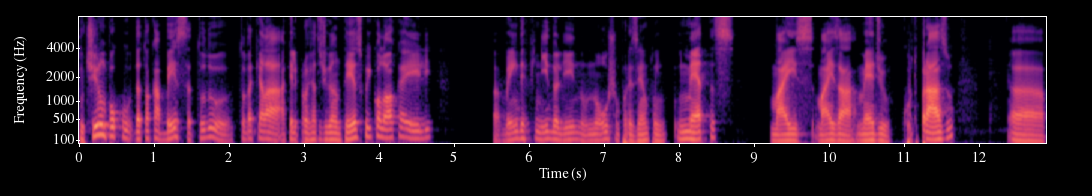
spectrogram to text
tu tira um pouco da tua cabeça tudo, todo aquela, aquele projeto gigantesco e coloca ele ah, bem definido ali no Notion, por exemplo, em, em metas mais, mais a médio, curto prazo. ah,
